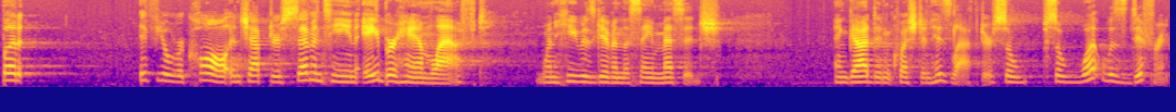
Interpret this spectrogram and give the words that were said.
But if you'll recall, in chapter 17, Abraham laughed when he was given the same message. And God didn't question his laughter. So, so what was different?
